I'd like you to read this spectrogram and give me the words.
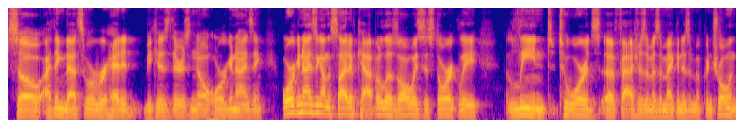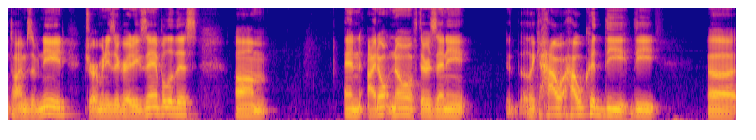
so I think that's where we're headed because there's no organizing. Organizing on the side of capital has always historically leaned towards uh, fascism as a mechanism of control in times of need. Germany's a great example of this. Um, and I don't know if there's any like how how could the the uh,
